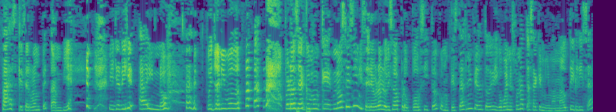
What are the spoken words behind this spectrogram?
paz que se rompe también. y yo dije, ay no, pues ya ni modo. Pero o sea, como que no sé si mi cerebro lo hizo a propósito, como que estás limpiando todo y digo, bueno, es una taza que mi mamá utiliza,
